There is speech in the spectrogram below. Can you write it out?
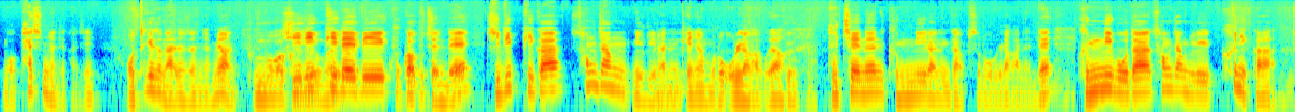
뭐 1980년대까지. 어떻게 해서 낮아졌냐면 GDP 크게 대비 국가 부채인데 GDP가 성장률이라는 음. 개념으로 올라가고요. 그러니까. 부채는 금리라는 값으로 올라가는데 음. 금리보다 성장률이 크니까 음.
